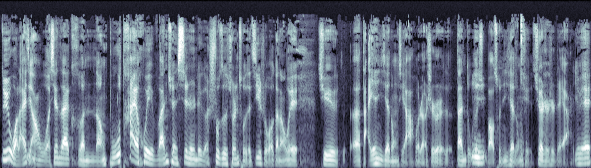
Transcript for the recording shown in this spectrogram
对于我来讲，我现在可能不太会完全信任这个数字存储的技术，我可能会去呃打印一些东西啊，或者是单独的去嗯保存一些东西。确实是这样，因为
